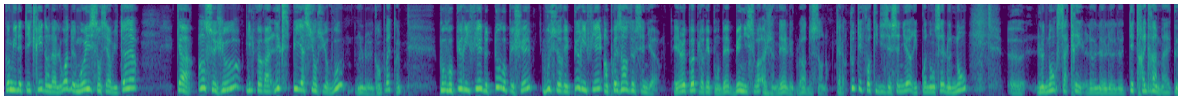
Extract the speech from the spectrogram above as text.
comme il est écrit dans la loi de Moïse son serviteur, car en ce jour il fera l'expiation sur vous, le grand prêtre, hein, pour vous purifier de tous vos péchés, vous serez purifiés en présence du Seigneur. Et le peuple répondait, Béni soit à jamais le gloire de son nom. Alors, toutes les fois qu'il disait Seigneur, il prononçait le nom euh, le nom sacré, le, tétragramme, hein, que,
